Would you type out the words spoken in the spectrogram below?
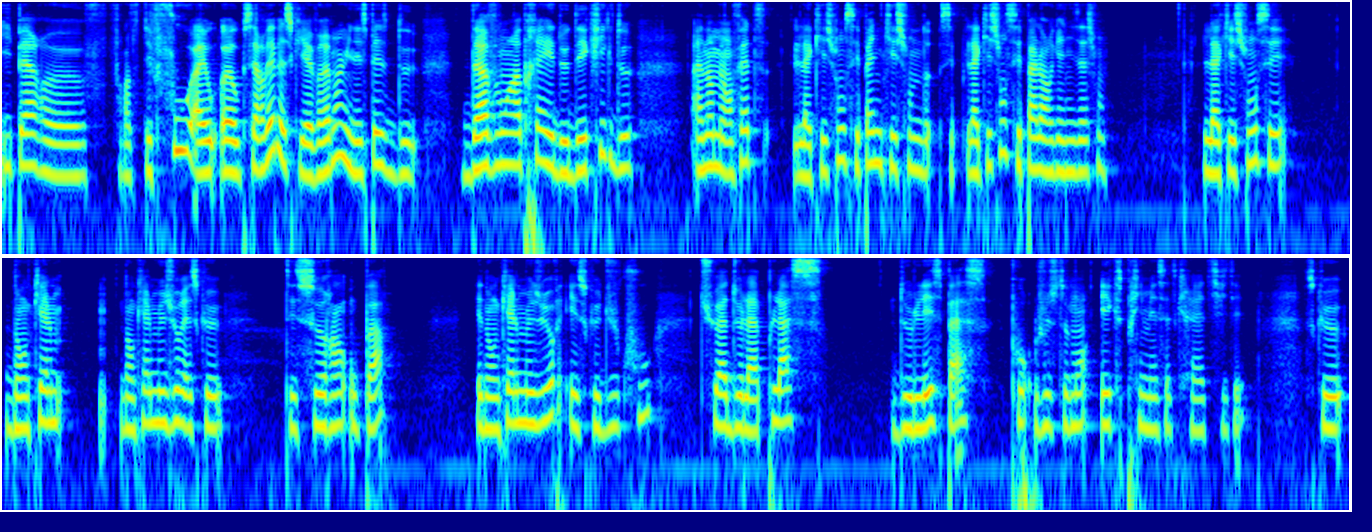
hyper enfin c'était fou à, observer parce qu'il y a vraiment une espèce de d'avant après et de déclic de ah non mais en fait la question c'est pas une question de, la question c'est pas l'organisation la question c'est dans quelle dans quelle mesure est-ce que tu es serein ou pas Et dans quelle mesure est-ce que du coup, tu as de la place, de l'espace pour justement exprimer cette créativité? Parce que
